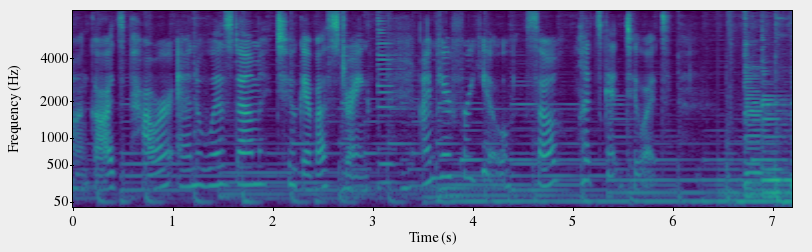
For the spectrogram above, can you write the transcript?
on God's power and wisdom to give us strength. I'm here for you, so let's get to it.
